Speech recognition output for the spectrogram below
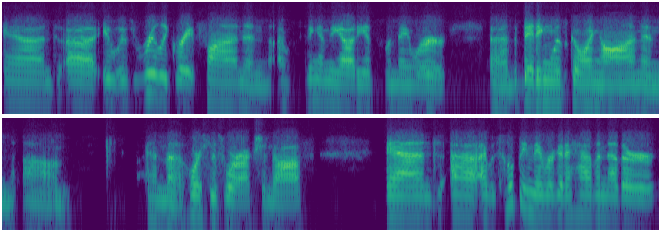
and uh, it was really great fun. And I was sitting in the audience when they were uh, the bidding was going on, and um, and the horses were auctioned off. And uh, I was hoping they were going to have another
